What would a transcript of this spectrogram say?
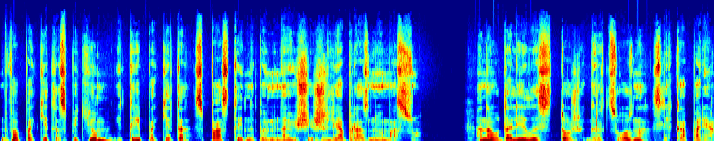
два пакета с питьем и три пакета с пастой, напоминающей желеобразную массу. Она удалилась, тоже грациозно, слегка паря.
